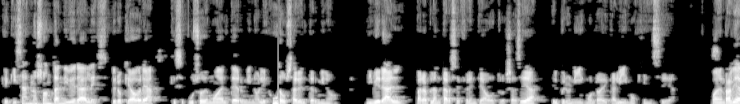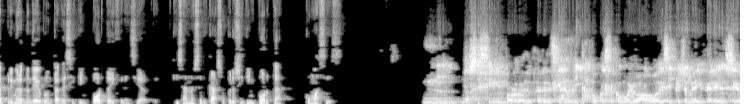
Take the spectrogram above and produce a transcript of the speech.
que quizás no son tan liberales, pero que ahora que se puso de moda el término, les gusta usar el término liberal para plantarse frente a otros, ya sea el peronismo, el radicalismo, quien sea? Bueno, en realidad primero tendría que preguntarte si te importa diferenciarte. Quizás no es el caso, pero si te importa, ¿cómo haces? Mm, no sé si me importa diferenciarme, tampoco sé cómo lo hago. ¿Vos decís que yo me diferencio?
